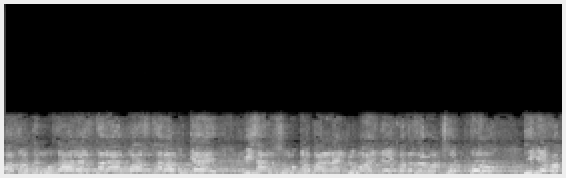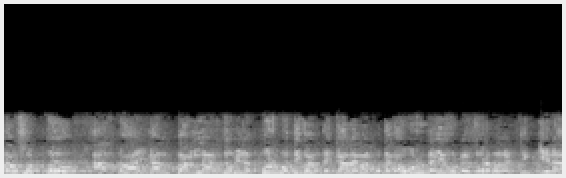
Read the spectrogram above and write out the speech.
হজরত আলাহ সালামকে বিশাল সমুদ্র পারে ডুবাইতে কথা যেমন সত্য, ঠিক কথাও সত্য। আজ হয় কাল বাংলার জমিনে পূর্ব দিগন্তে কালেমার পতাকা উঠবেই উঠবে জোরে বলেন ঠিক কিনা?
